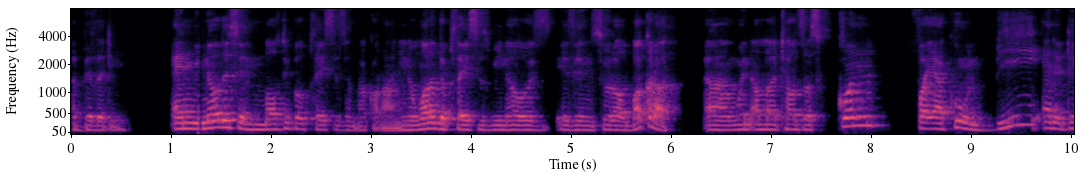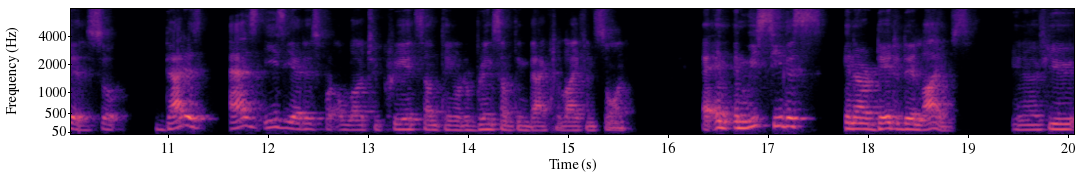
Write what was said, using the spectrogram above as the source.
ability. And we know this in multiple places in the Quran. You know, one of the places we know is, is in Surah Al-Baqarah, uh, when Allah tells us, kun fayakun, be and it is. So that is as easy as it is for Allah to create something or to bring something back to life and so on. And, and we see this in our day-to-day -day lives. You know, if you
